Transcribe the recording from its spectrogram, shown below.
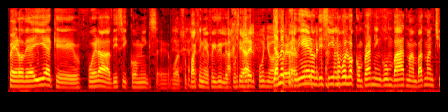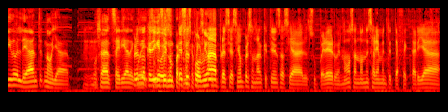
Pero de ahí a que fuera DC Comics eh, o a su página de Facebook y les pusiera. el puño ya me perdieron, sí. DC, no vuelvo a comprar ningún Batman. Batman chido el de antes. No, ya. O sea, sería de Pero es güey, lo que sigue digo, siendo es- un personaje eso es por ficción. una apreciación personal que tienes hacia el superhéroe, ¿no? O sea, no necesariamente te afectaría...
